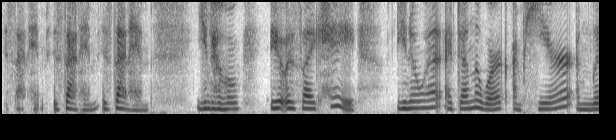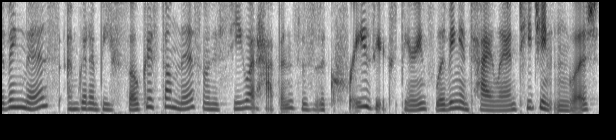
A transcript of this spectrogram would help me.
Is that him? Is that him? Is that him? You know, it was like, hey, you know what? I've done the work. I'm here. I'm living this. I'm going to be focused on this. I'm going to see what happens. This is a crazy experience living in Thailand, teaching English.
